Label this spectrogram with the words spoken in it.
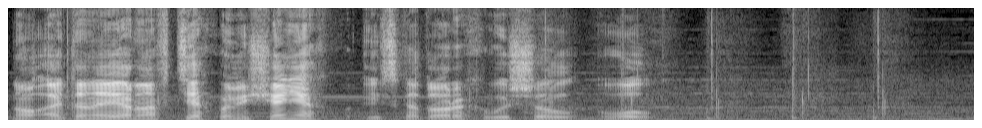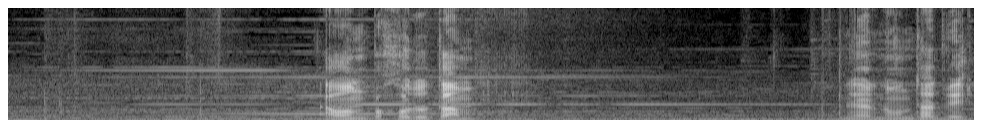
Но это, наверное, в тех помещениях, из которых вышел волк. А он, походу, там. Наверное, вон та дверь.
